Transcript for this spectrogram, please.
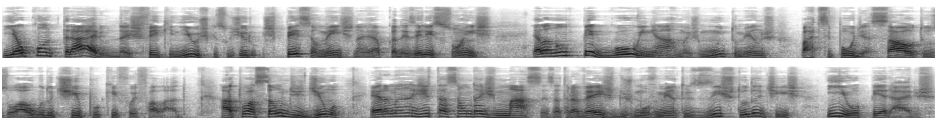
E ao contrário das fake news que surgiram especialmente na época das eleições, ela não pegou em armas, muito menos participou de assaltos ou algo do tipo que foi falado. A atuação de Dilma era na agitação das massas através dos movimentos estudantis e operários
